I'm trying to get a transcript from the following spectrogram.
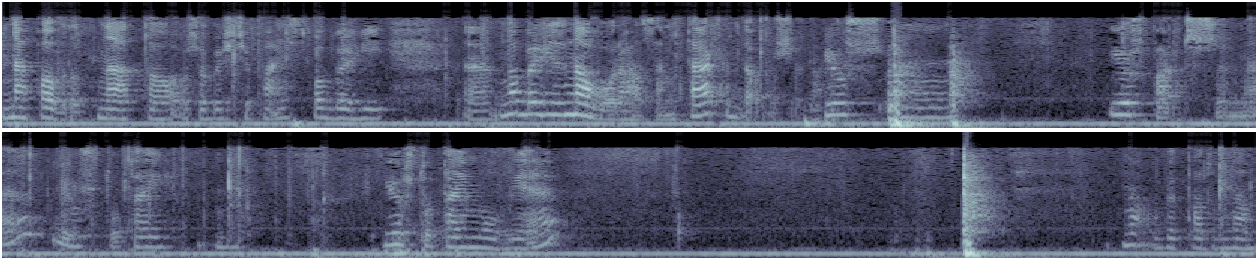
na powrót, na to, żebyście Państwo byli, e, no byli znowu razem, tak? Dobrze, już, mm, już patrzymy, już tutaj, mm, już tutaj mówię. No, wypadł nam,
